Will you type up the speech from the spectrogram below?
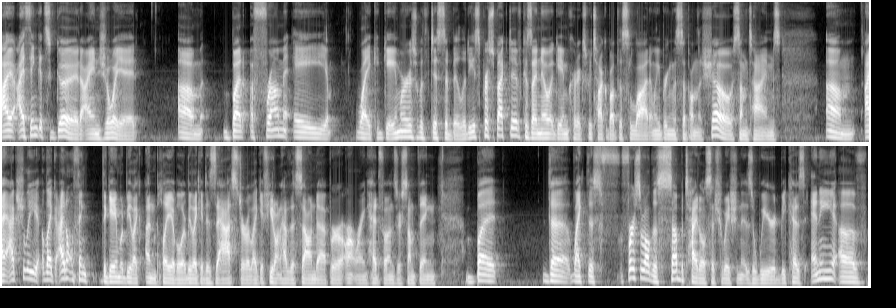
I I think it's good. I enjoy it. Um, but from a like gamers with disabilities perspective, because I know at Game Critics we talk about this a lot, and we bring this up on the show sometimes um, I actually like. I don't think the game would be like unplayable or be like a disaster, like if you don't have the sound up or aren't wearing headphones or something. But the like this first of all, the subtitle situation is weird because any of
